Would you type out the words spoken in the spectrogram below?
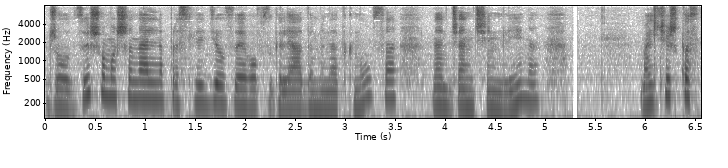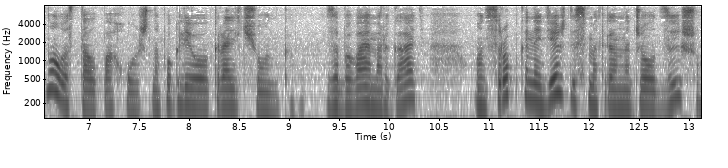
Джо Цзышу машинально проследил за его взглядом и наткнулся на Джан Чинлина. Мальчишка снова стал похож на пугливого крольчонка. Забывая моргать, он с робкой надеждой смотрел на Джоу Цзышу,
